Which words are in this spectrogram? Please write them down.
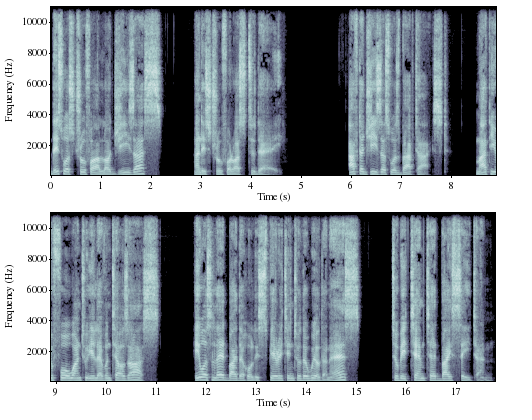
This was true for our Lord Jesus and is true for us today. After Jesus was baptized, Matthew 4 1 to 11 tells us he was led by the Holy Spirit into the wilderness to be tempted by Satan.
